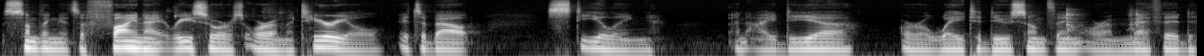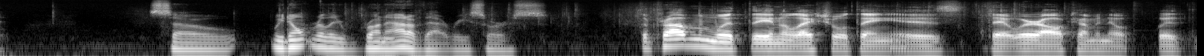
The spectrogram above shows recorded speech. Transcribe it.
something that's a finite resource or a material. It's about stealing an idea or a way to do something or a method. So we don't really run out of that resource. The problem with the intellectual thing is that we're all coming up with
